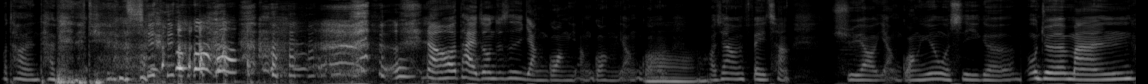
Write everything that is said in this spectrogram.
我讨厌台北的天气，然后台中就是阳光，阳光，阳光，好像非常需要阳光，因为我是一个我觉得蛮。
